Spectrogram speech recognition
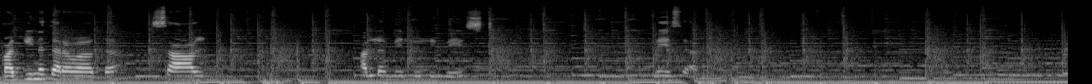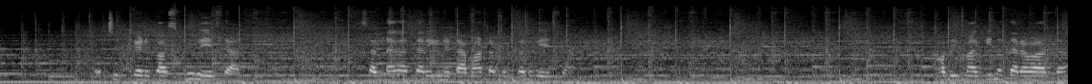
మగ్గిన తర్వాత సాల్ట్ అల్లం వెల్లుల్లి పేస్ట్ వేసాను. ఒక పసుపు వేసాను. సన్నగా తరిగిన టమాటా ముక్కలు వేసాను. అవి మగ్గిన తర్వాత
